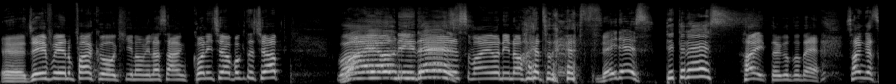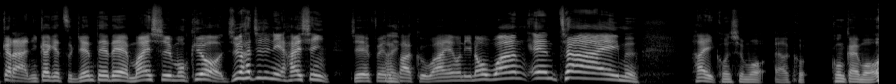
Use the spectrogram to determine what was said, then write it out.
えー JFN パークをお聞きの皆さんこんにちは僕たちは。 ONE N' ONLY です。 ONE N' ONLY のハヤトです。レイです。テッタです。はいということで3月から2ヶ月限定で毎週木曜18時に配信。JFN パーク ONE N' ONLY のワンエンタイム。はい今週もあこ今回も。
